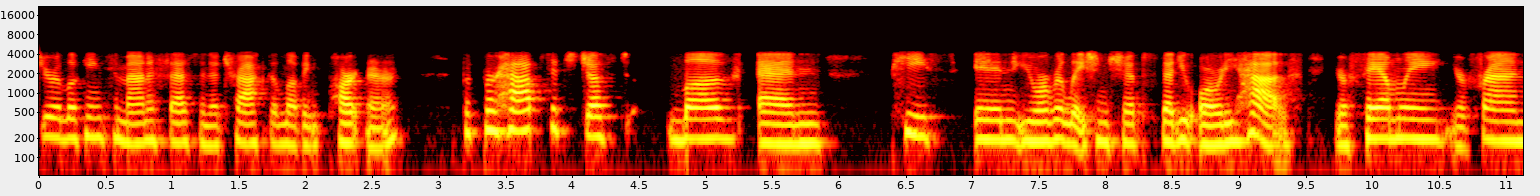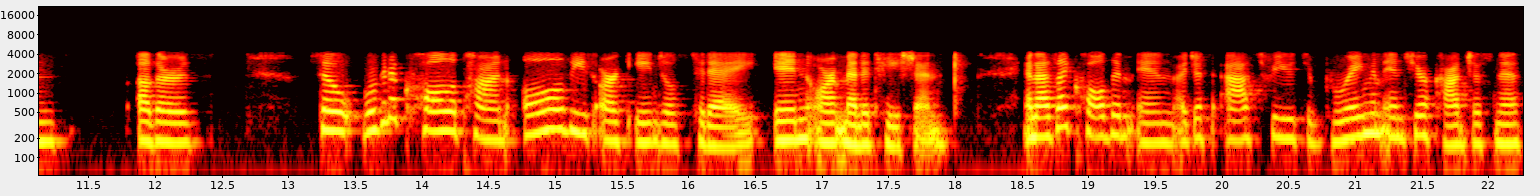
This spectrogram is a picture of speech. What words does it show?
you're looking to manifest and attract a loving partner, but perhaps it's just love and peace in your relationships that you already have your family, your friends, others. So, we're going to call upon all these archangels today in our meditation. And as I call them in, I just ask for you to bring them into your consciousness,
